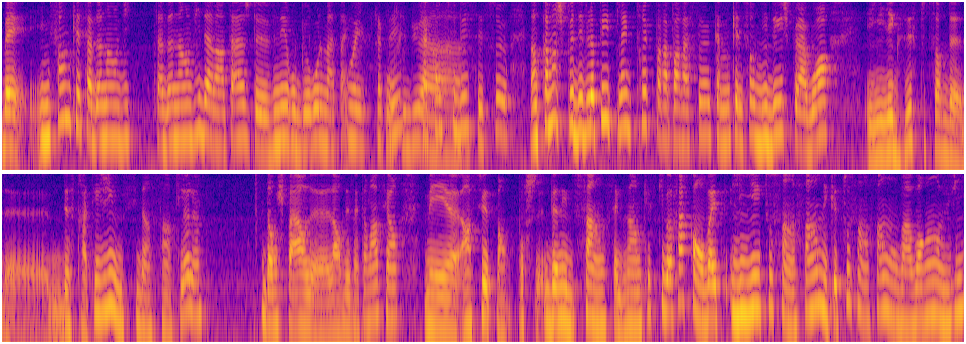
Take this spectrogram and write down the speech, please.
ben, il me semble que ça donne envie ça donne envie davantage de venir au bureau le matin. Oui, ça contribue Ça contribue, c'est sûr. Donc, comment je peux développer plein de trucs par rapport à ça? Comme, quelle sorte d'idées je peux avoir? Et il existe toutes sortes de, stratégies aussi dans ce sens-là. dont je parle euh, lors des interventions. Mais euh, ensuite, bon, pour donner du sens, exemple, qu'est-ce qui va faire qu'on va être liés tous ensemble et que tous ensemble, on va avoir envie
